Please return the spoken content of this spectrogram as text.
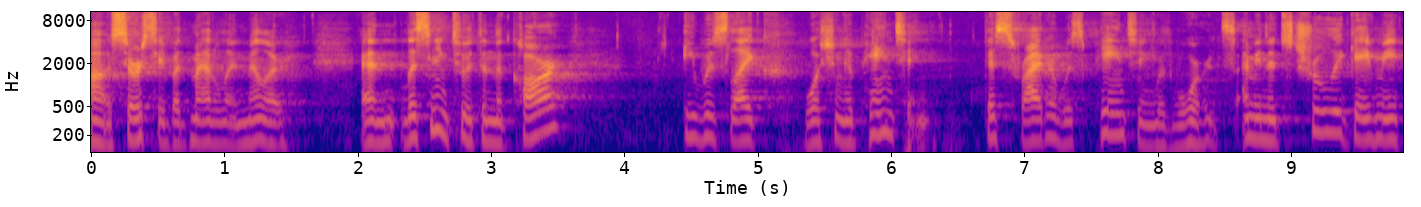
uh, Circe, by Madeline Miller, and listening to it in the car, it was like watching a painting. This writer was painting with words. I mean, it truly gave me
